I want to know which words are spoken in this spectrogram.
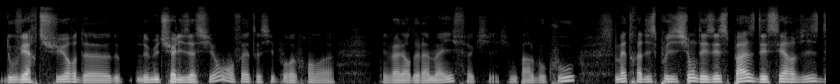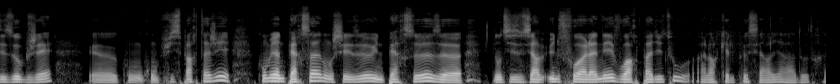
d'ouverture, de, mutualisation en fait aussi pour reprendre les valeurs de la Maïf euh, qui, me parlent beaucoup. Mettre à disposition des espaces, des services, des objets euh, qu'on puisse partager. Combien de personnes ont chez eux une perceuse euh, dont ils se servent une fois à l'année, voire pas du tout, alors qu'elle peut servir à d'autres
